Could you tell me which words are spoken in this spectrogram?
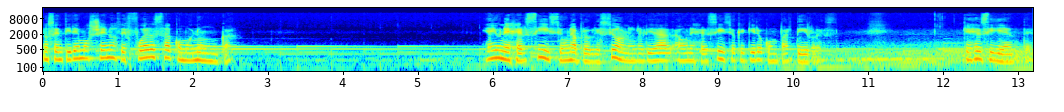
nos sentiremos llenos de fuerza como nunca. Y hay un ejercicio, una progresión en realidad a un ejercicio que quiero compartirles, que es el siguiente.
